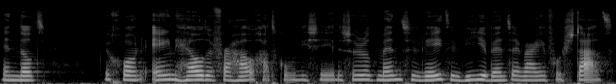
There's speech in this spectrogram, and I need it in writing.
en dat je gewoon één helder verhaal gaat communiceren, zodat mensen weten wie je bent en waar je voor staat.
